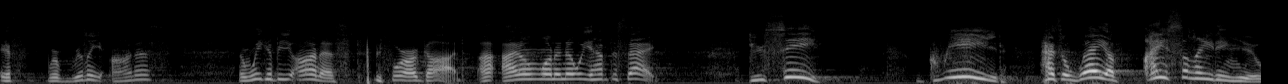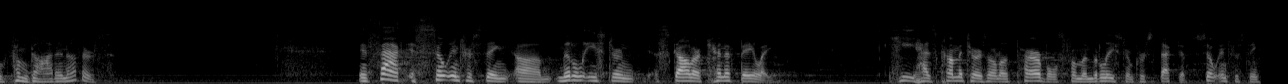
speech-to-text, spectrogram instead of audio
If we're really honest, and we can be honest before our God, I, I don't want to know what you have to say. Do you see? Greed has a way of isolating you from God and others. In fact, it's so interesting. Um, Middle Eastern scholar Kenneth Bailey, he has commentaries on the parables from a Middle Eastern perspective. So interesting.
